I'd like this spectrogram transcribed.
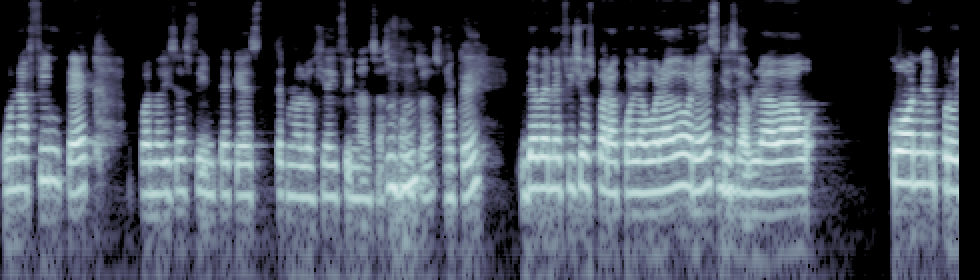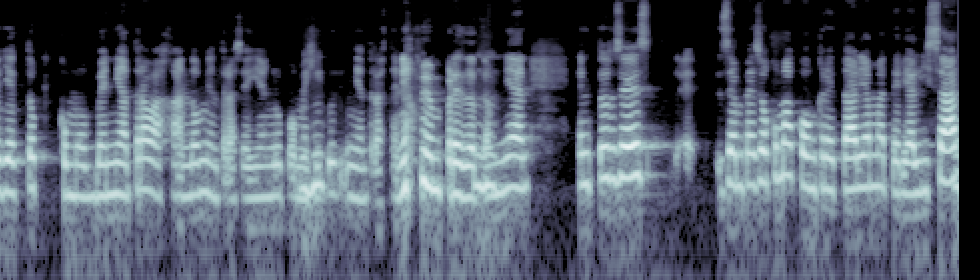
una fintech, cuando dices fintech es tecnología y finanzas juntas. Ok de beneficios para colaboradores que se hablaba con el proyecto que como venía trabajando mientras seguía en Grupo México y mientras tenía mi empresa también. Entonces eh, se empezó como a concretar y a materializar.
